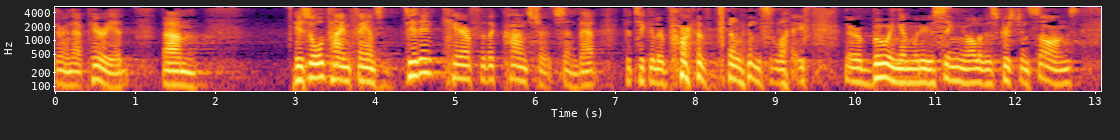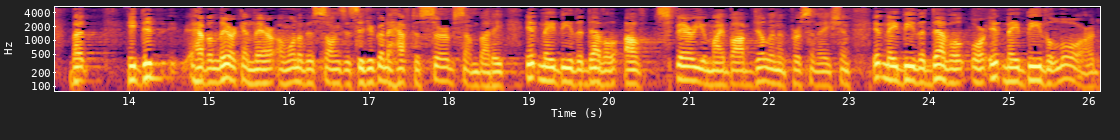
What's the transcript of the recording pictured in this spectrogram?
during that period. Um, his old time fans didn't care for the concerts in that particular part of Dylan's life. They were booing him when he was singing all of his Christian songs. But he did have a lyric in there on one of his songs that said, You're going to have to serve somebody. It may be the devil. I'll spare you my Bob Dylan impersonation. It may be the devil or it may be the Lord,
